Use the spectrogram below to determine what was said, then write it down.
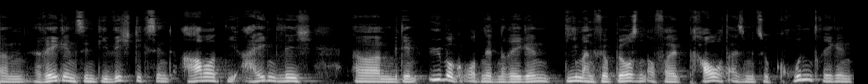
ähm, Regeln sind, die wichtig sind, aber die eigentlich äh, mit den übergeordneten Regeln, die man für Börsenerfolg braucht, also mit so Grundregeln,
